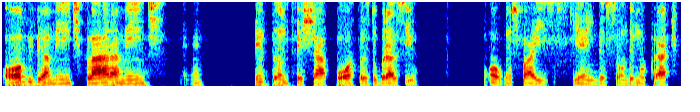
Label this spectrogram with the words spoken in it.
Obviamente, claramente, né, tentando fechar portas do Brasil com alguns países que ainda são democráticos.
